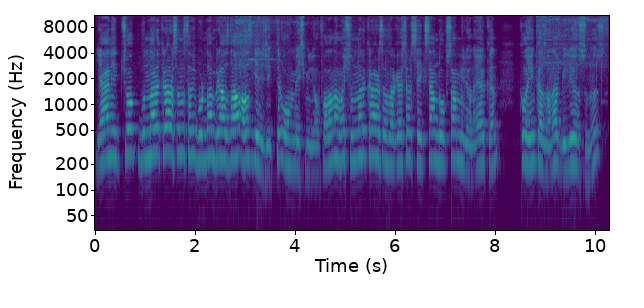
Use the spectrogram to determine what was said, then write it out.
Yani çok bunları kırarsanız tabi buradan biraz daha az gelecektir. 15 milyon falan ama şunları kırarsanız arkadaşlar 80-90 milyona yakın coin kazanabiliyorsunuz.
